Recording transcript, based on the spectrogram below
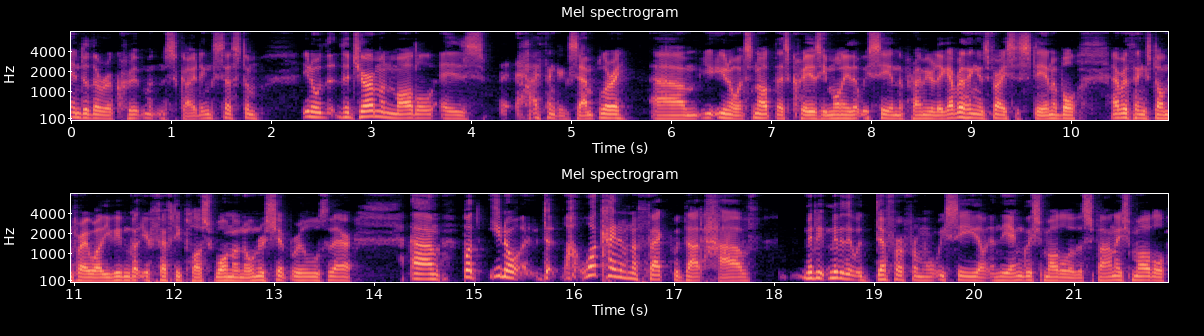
into the recruitment and scouting system. You know, the, the German model is, I think, exemplary. Um, you, you, know, it's not this crazy money that we see in the Premier League. Everything is very sustainable. Everything's done very well. You've even got your 50 plus one on ownership rules there. Um, but, you know, what kind of an effect would that have? Maybe, maybe that would differ from what we see in the English model or the Spanish model.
